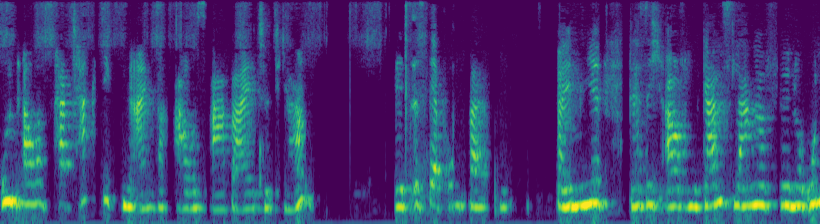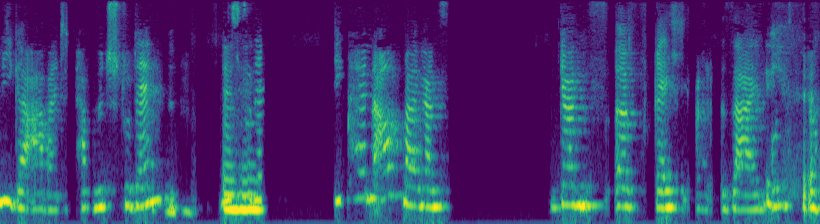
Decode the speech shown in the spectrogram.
Und auch ein paar Taktiken einfach ausarbeitet, ja. Jetzt ist der Punkt bei, bei mir, dass ich auch ganz lange für eine Uni gearbeitet habe mit Studenten. Mhm. Studenten, die können auch mal ganz ganz äh, frech sein. Und ja,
